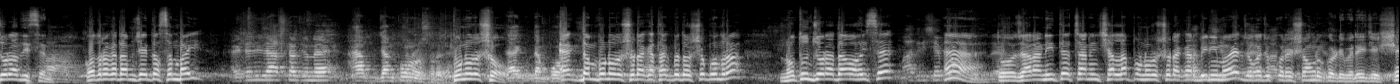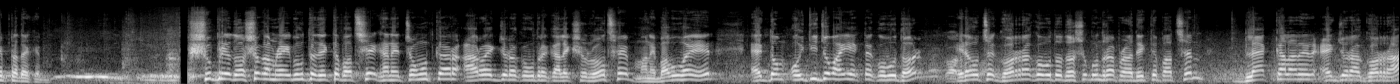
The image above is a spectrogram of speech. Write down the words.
জোড়া দিচ্ছেন কত টাকা দাম চাইতেছেন ভাই? এটা নিলে আজকের জন্য আপ পনেরোশো পনেরোশো? একদম পনেরোশো। একদম পনেরোশো টাকা থাকবে দর্শক বন্ধুরা। নতুন জোড়া দেওয়া হয়েছে। হ্যাঁ তো যারা নিতে চান ইনশাল্লাহ পনেরোশো টাকার বিনিময়ে যোগাযোগ করে সংগ্রহ করে নেবেন। এই যে শেপটা দেখেন। সুপ্রিয় দর্শক আমরা এই মুহূর্তে দেখতে পাচ্ছি এখানে চমৎকার আরও এক জোড়া কবুতরের কালেকশন রয়েছে। মানে বাবু ভাইয়ের একদম ঐতিহ্যবাহী একটা কবুতর। এটা হচ্ছে গররা কবুতর। দর্শক বন্ধুরা আপনারা দেখতে পাচ্ছেন ব্ল্যাক কালারের এক জোড়া গররা।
